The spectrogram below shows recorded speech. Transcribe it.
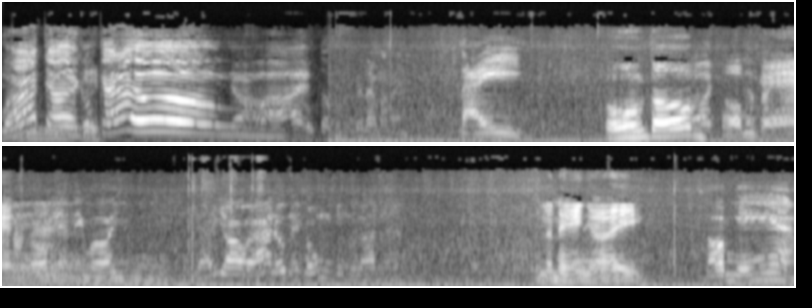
quá trời con cá luôn Đây. tôm tôm càng Tôm nè anh em ơi. Giờ vô rồi á, nước này xuống chân người lên lên hàng rồi Tôm nha.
